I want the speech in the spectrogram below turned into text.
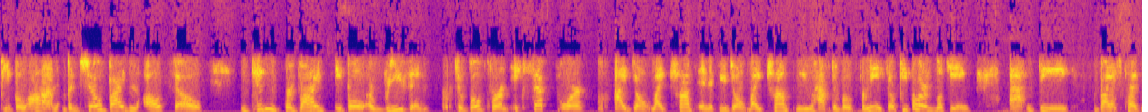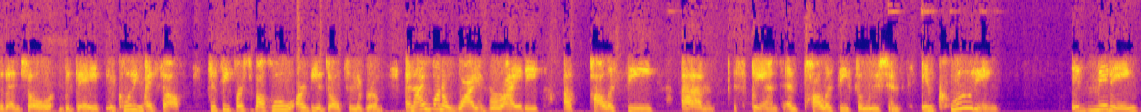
people on. But Joe Biden also didn't provide people a reason to vote for him except for I don't like Trump and if you don't like Trump you have to vote for me. So people are looking at the vice presidential debate including myself to see first of all who are the adults in the room. And I want a wide variety of policy um, stands and policy solutions including admitting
